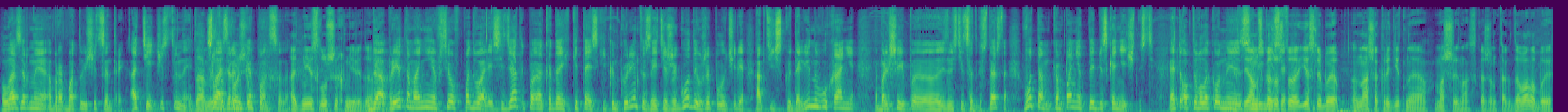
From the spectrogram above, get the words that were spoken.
лазерные обрабатывающие центры, отечественные, да, с лазерами Гапонцева. Одни из лучших в мире, да. Да, при этом они все в подвале сидят, когда их китайские конкуренты за эти же годы уже получили оптическую долину в Ухане, большие э, инвестиции от государства. Вот там компания Т-бесконечность. Это оптоволоконные Нет, Я вам скажу, что если бы наша кредитная машина, скажем так, давала бы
